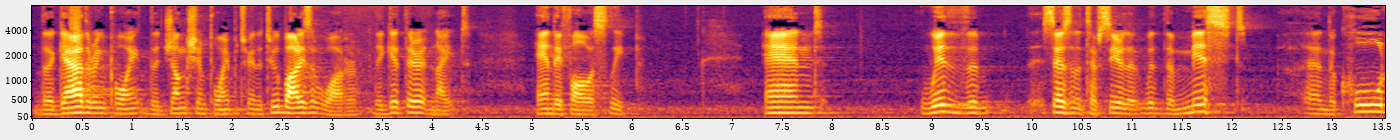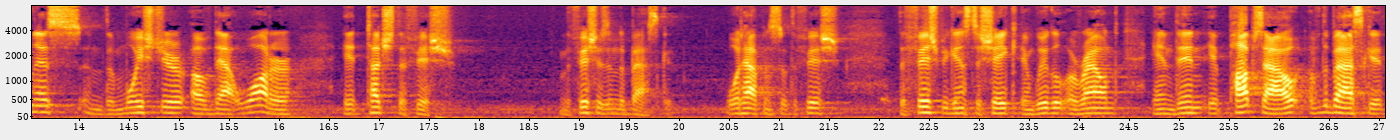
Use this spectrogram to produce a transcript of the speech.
the gathering point, the junction point between the two bodies of water. They get there at night and they fall asleep. And with the, it says in the tafsir that with the mist and the coolness and the moisture of that water, it touched the fish. And the fish is in the basket. What happens to the fish? The fish begins to shake and wiggle around, and then it pops out of the basket,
